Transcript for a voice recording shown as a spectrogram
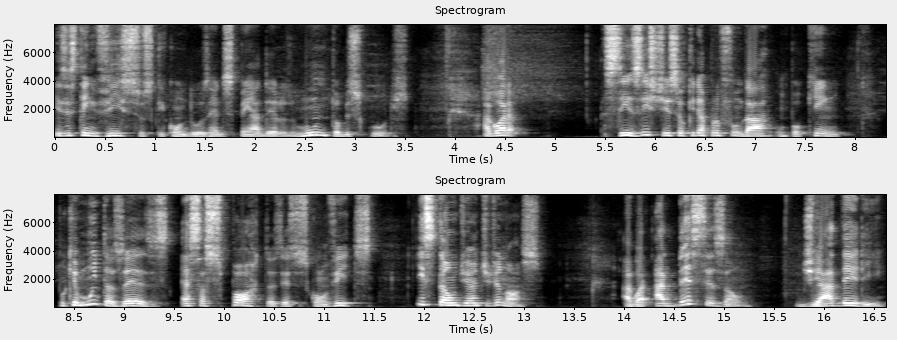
existem vícios que conduzem a despenhadeiros muito obscuros. Agora, se existe isso, eu queria aprofundar um pouquinho, porque muitas vezes essas portas, esses convites, estão diante de nós. Agora, a decisão de aderir,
